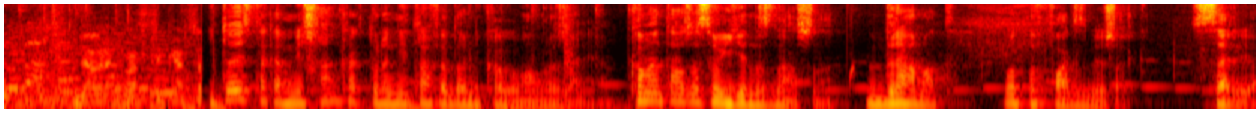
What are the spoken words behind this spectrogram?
Dobra. I to jest taka mieszanka, która nie trafia do nikogo, mam wrażenie. Komentarze są jednoznaczne. Dramat. What the fuck, Zbyszek. Serio.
